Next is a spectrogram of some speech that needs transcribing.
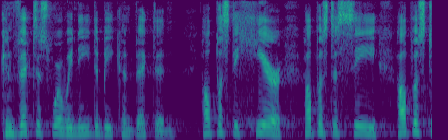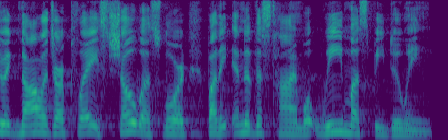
Convict us where we need to be convicted. Help us to hear. Help us to see. Help us to acknowledge our place. Show us, Lord, by the end of this time, what we must be doing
